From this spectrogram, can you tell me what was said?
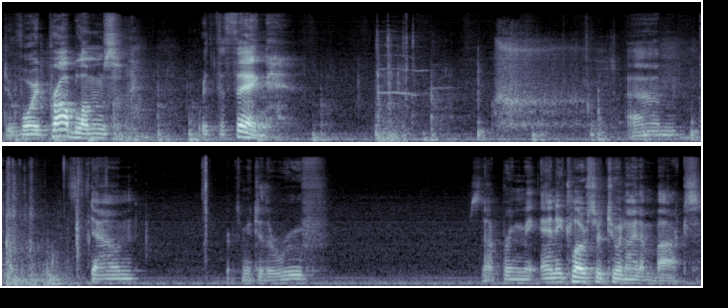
to avoid problems with the thing. Um, it's down. Brings me to the roof. It's not bringing me any closer to an item box.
